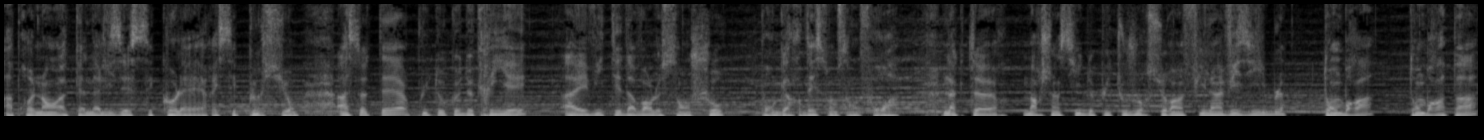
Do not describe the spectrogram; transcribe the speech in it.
apprenant à canaliser ses colères et ses pulsions, à se taire plutôt que de crier, à éviter d'avoir le sang chaud pour garder son sang-froid. L'acteur marche ainsi depuis toujours sur un fil invisible, Tombera, tombera pas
